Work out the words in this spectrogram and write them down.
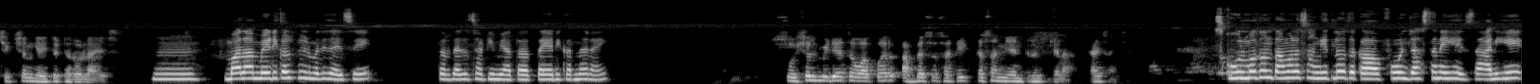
शिक्षण घ्यायचं ठरवलं आहेस? हम्म, मला मेडिकल फील्डमध्ये जायचंय. तर त्याच्यासाठी मी आता तयारी करणार आहे. सोशल मीडियाचा वापर अभ्यासासाठी कसा नियंत्रित केला? काय सांगशील? स्कूलमधून तर आम्हाला सांगितलं होतं का फोन जास्त नाही घ्यायचा. आणि हे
